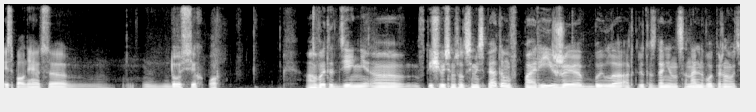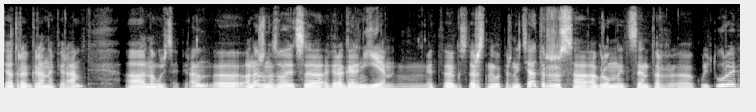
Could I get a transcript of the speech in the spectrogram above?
исполняются до сих пор. А в этот день, э, в 1875 в Париже было открыто здание Национального оперного театра «Гран-Опера». А, на улице Опера. Э, она же называется Опера Гарнье. Это государственный оперный театр, огромный центр э, культуры,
